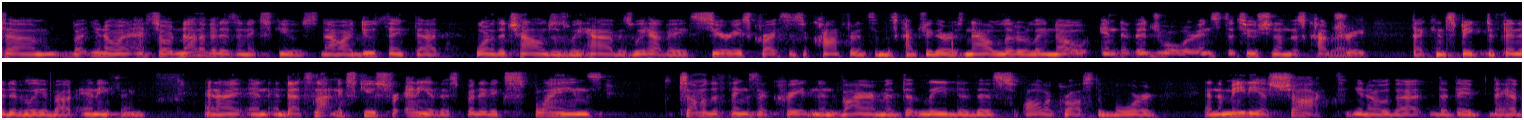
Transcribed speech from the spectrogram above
But um, but you know, and so none of it is an excuse. Now, I do think that one of the challenges we have is we have a serious crisis of confidence in this country. There is now literally no individual or institution in this country right. that can speak definitively about anything, and I and, and that's not an excuse for any of this, but it explains some of the things that create an environment that lead to this all across the board. And the media is shocked, you know, that that they they have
